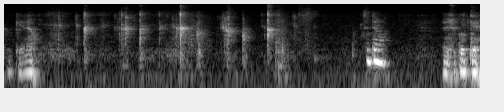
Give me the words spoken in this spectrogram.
Good girl. Sit down. There's a good girl.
